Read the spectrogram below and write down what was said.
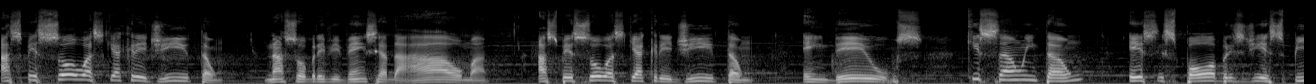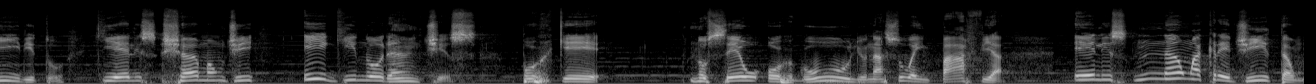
as pessoas que acreditam na sobrevivência da alma, as pessoas que acreditam em Deus, que são então esses pobres de espírito, que eles chamam de ignorantes, porque no seu orgulho, na sua empáfia, eles não acreditam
